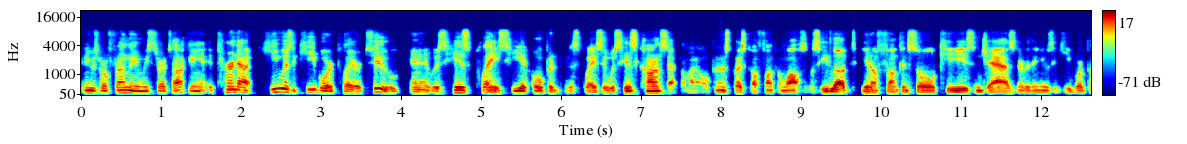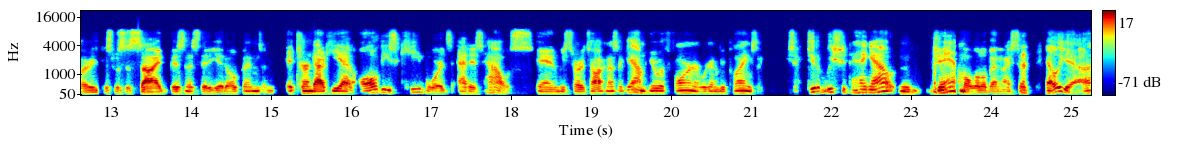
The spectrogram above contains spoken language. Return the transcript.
and he was real friendly and we started talking. It turned out he was a keyboard player too. And it was his place. He had opened this place. It was his concept. I'm going to open this place called Funk 'n Waffles because he loved, you know, funk and soul keys and jazz and everything. He was a keyboard player. This was a side business that he had opened. And it turned out he had all these keyboards at his house. And we started talking. I was like, yeah, I'm here with Foreigner. We're going to be playing. He's like, He's like, dude, we should hang out and jam a little bit. And I said, hell yeah.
